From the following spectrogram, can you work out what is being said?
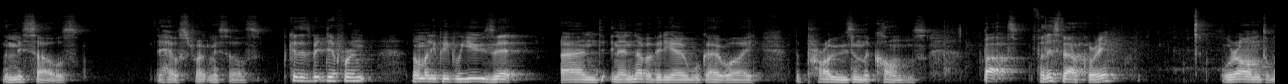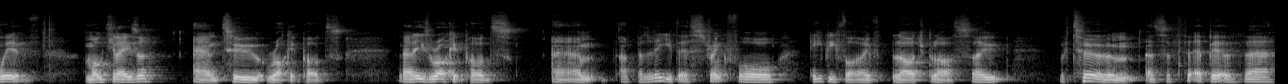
the missiles, the Hellstrike missiles, because it's a bit different. Not many people use it, and in another video we'll go by the pros and the cons. But for this Valkyrie, we're armed with a multi-laser and two rocket pods. Now these rocket pods, um, I believe they're strength 4 AP5 large blast. So with two of them, that's a fair bit of uh,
